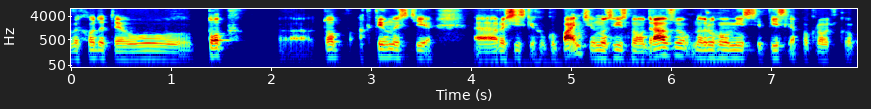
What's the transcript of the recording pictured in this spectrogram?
виходити у топ. Топ активності е, російських окупантів. Ну звісно, одразу на другому місці після Покровського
